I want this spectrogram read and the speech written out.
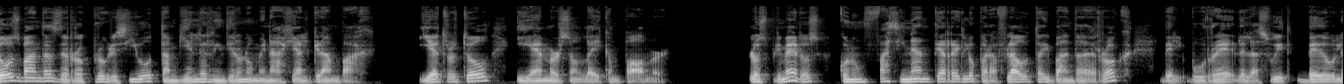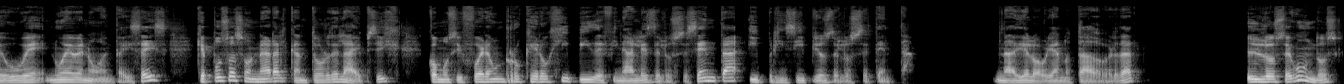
Dos bandas de rock progresivo también le rindieron homenaje al gran Bach, Jethro Tull y Emerson Lake and Palmer. Los primeros con un fascinante arreglo para flauta y banda de rock del Burré de la suite BW 996 que puso a sonar al cantor de Leipzig como si fuera un rockero hippie de finales de los 60 y principios de los 70. Nadie lo habría notado, ¿verdad? Los segundos,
